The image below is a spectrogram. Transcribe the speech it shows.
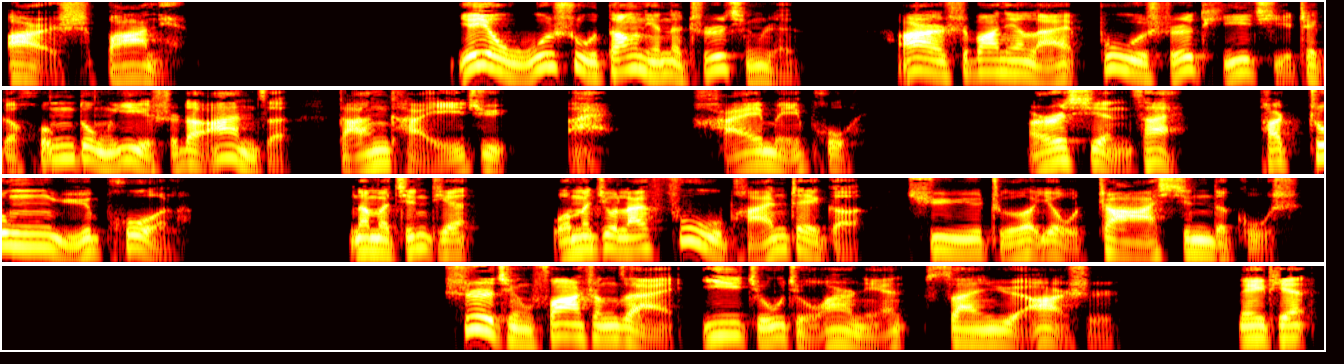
二十八年。也有无数当年的知情人，二十八年来不时提起这个轰动一时的案子，感慨一句：“哎，还没破呀！”而现在，他终于破了。那么，今天我们就来复盘这个曲折又扎心的故事。事情发生在一九九二年三月二十日那天。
